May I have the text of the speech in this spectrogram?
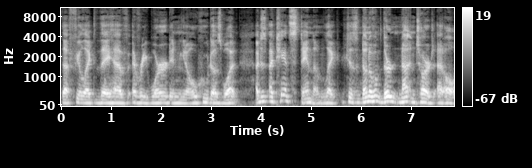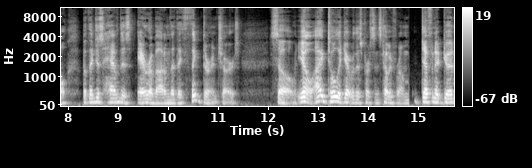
that feel like they have every word and you know who does what. I just I can't stand them like because none of them they're not in charge at all, but they just have this air about them that they think they're in charge. So, you know, I totally get where this person's coming from. Definite good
